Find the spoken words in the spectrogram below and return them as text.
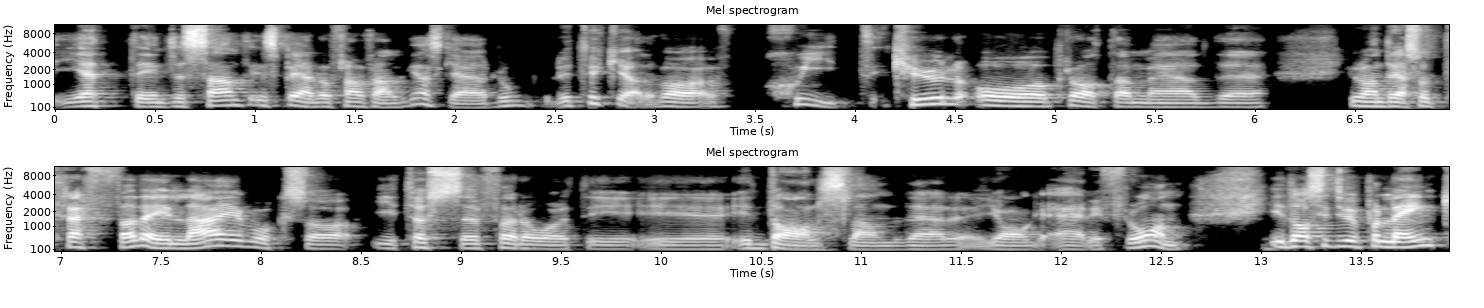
jätteintressant, inspirerande och framförallt ganska roligt tycker jag. Det var skitkul att prata med eh, Johan Andreas och träffa dig live också i Tösse förra året i, i, i Dalsland där jag är ifrån. Idag sitter vi på länk,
